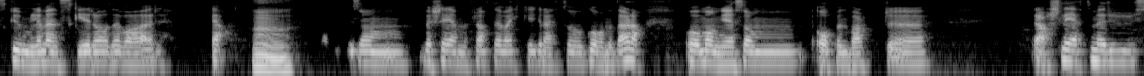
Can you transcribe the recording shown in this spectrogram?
skumle mennesker, og det var ja, Mm. Liksom beskjed hjemmefra at det var ikke greit å gå ned der, da. Og mange som åpenbart uh, ja, slet med rus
